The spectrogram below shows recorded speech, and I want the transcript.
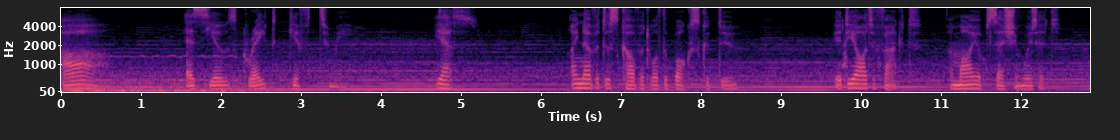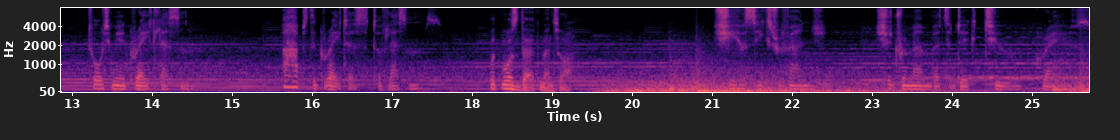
Ah, Ezio's great gift to me. Yes, I never discovered what the box could do. Yet the artifact, and my obsession with it, taught me a great lesson. Perhaps the greatest of lessons. What was that, Mentor? She who seeks revenge should remember to dig two graves.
